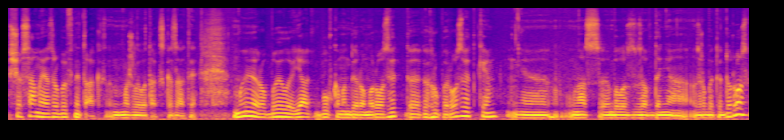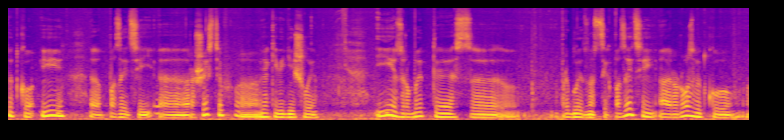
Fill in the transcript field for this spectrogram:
що саме я зробив не так, можливо так сказати. Ми робили, я був командиром розвід, групи розвідки. У нас було завдання зробити дорозвідку і позицій рашистів, які відійшли, і зробити з приблизно з цих позицій аеророзвідку е,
